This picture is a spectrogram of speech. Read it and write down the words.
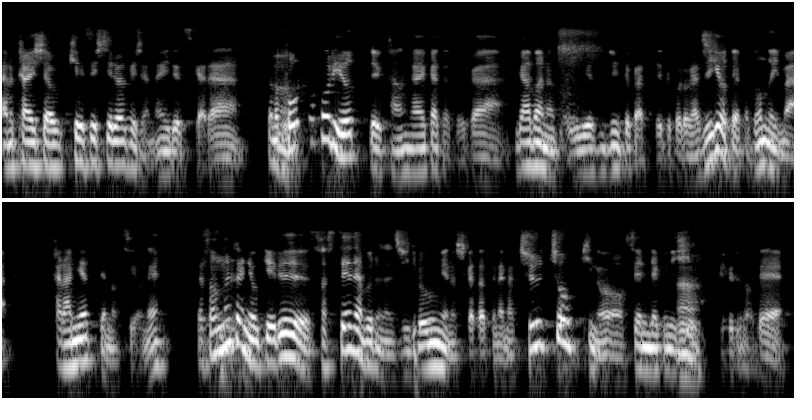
あの会社を形成してるわけじゃないですから、そのうんポートフォリオっていう考え方とか、ガバナンス、ESG とかっていうところが事業とやっぱどんどん今絡み合ってますよね。その中におけるサステイナブルな事業運営の仕方っていうのは、まあ中長期の戦略に広がってくるので、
